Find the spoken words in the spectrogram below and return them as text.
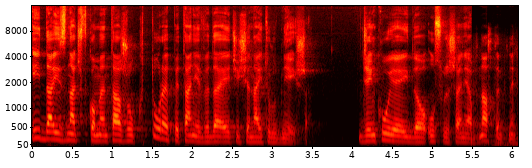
i daj znać w komentarzu, które pytanie wydaje Ci się najtrudniejsze. Dziękuję i do usłyszenia w następnych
